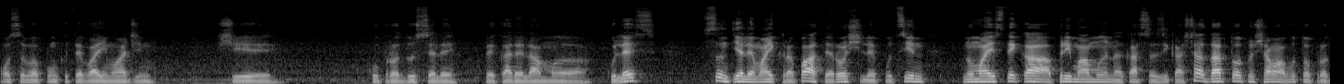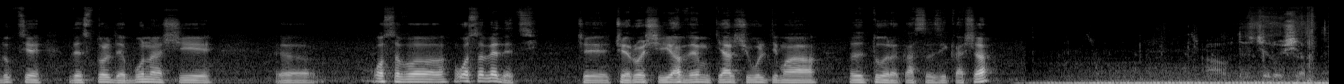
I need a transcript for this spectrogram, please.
o să vă pun câteva imagini și cu produsele pe care le-am uh, cules. Sunt ele mai crăpate, roșiile puțin, nu mai este ca prima mână, ca să zic așa, dar totuși am avut o producție destul de bună și uh, o, să vă, o să vedeți ce, ce roșii avem chiar și ultima tură, ca să zic așa. Uite ce roșii am.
